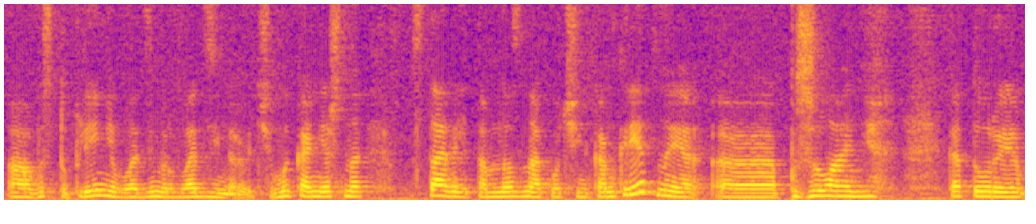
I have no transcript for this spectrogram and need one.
а, выступления Владимира Владимировича. Мы, конечно, ставили там на знак очень конкретные э, пожелания, которые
